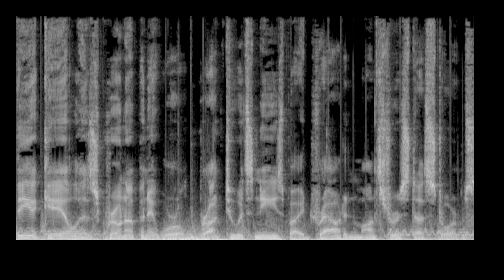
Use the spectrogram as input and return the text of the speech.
Thea Gale has grown up in a world brought to its knees by drought and monstrous dust storms.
